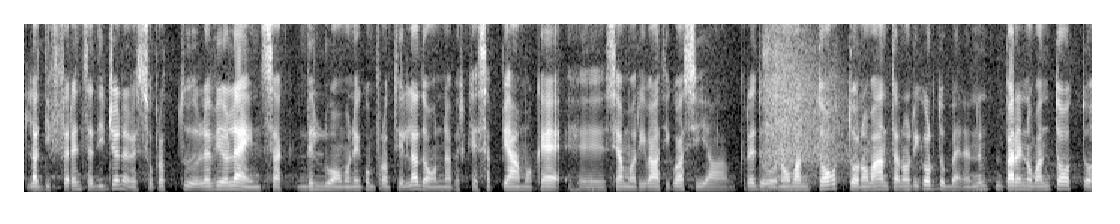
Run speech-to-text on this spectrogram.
la differenza di genere e soprattutto la violenza dell'uomo nei confronti della della donna perché sappiamo che eh, siamo arrivati quasi a credo 98, 90, non ricordo bene, mi pare 98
